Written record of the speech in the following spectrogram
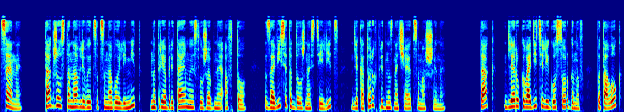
Цены. Также устанавливается ценовой лимит на приобретаемые служебные авто, зависит от должностей лиц, для которых предназначаются машины. Так, для руководителей госорганов потолок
